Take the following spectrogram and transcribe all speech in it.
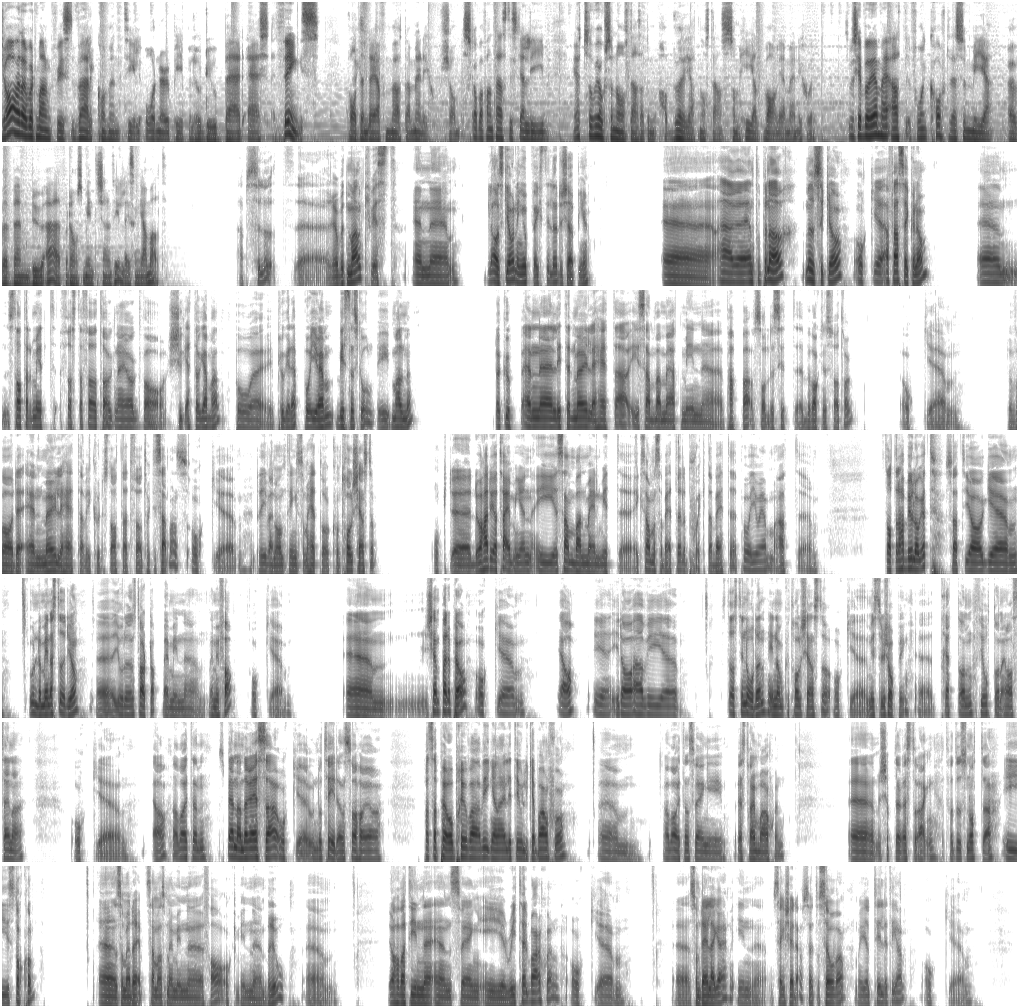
Ja, Robert Malmqvist, välkommen till Ordinary People Who Do Badass Things. Podden där jag får möta människor som skapar fantastiska liv. Men jag tror också någonstans att de har börjat någonstans som helt vanliga människor. Så vi ska börja med att få en kort resumé över vem du är för de som inte känner till dig sedan gammalt. Absolut. Eh, Robert Malmqvist, en eh, glad skåning uppväxt i Löddeköpinge. Eh, är entreprenör, musiker och affärsekonom. Ehm, startade mitt första företag när jag var 21 år gammal, på, eh, pluggade på IOM Business School i Malmö dök upp en eh, liten möjlighet där i samband med att min eh, pappa sålde sitt eh, bevakningsföretag. Och eh, då var det en möjlighet där vi kunde starta ett företag tillsammans och eh, driva någonting som heter kontrolltjänster. Och eh, då hade jag tajmingen i samband med mitt eh, examensarbete eller projektarbete på IOM att startade det här bolaget. Så att jag eh, under mina studier eh, gjorde en startup med min, eh, med min far och eh, kämpade på och eh, ja, i, idag är vi eh, störst i Norden inom kontrolltjänster och eh, Mystery Shopping 13-14 år senare. Och ja, det har varit en spännande resa och eh, under tiden så har jag passat på att prova vingarna i lite olika branscher. Ehm, um, jag har varit en sväng i restaurangbranschen. Eh, köpte en restaurang 2008 i Stockholm eh, som jag drev tillsammans med min eh, far och min eh, bror. Eh, jag har varit inne en sväng i retailbranschen och ehm, eh, som delägare i en eh, sängkedja som heter Sova och hjälpt till lite grann. Och, ehm,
